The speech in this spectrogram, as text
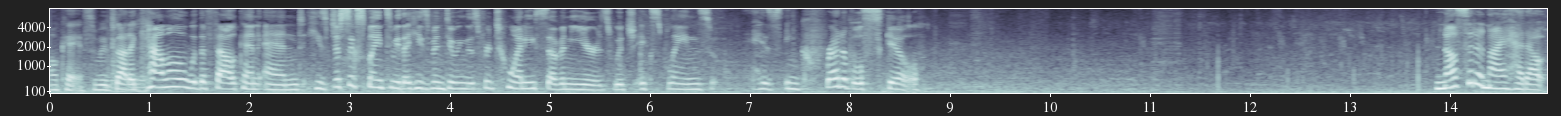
Okay, so we've got a camel with a falcon and he's just explained to me that he's been doing this for 27 years, which explains his incredible skill. Nasser and I head out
